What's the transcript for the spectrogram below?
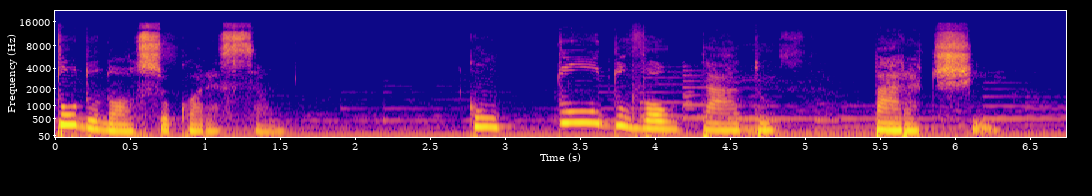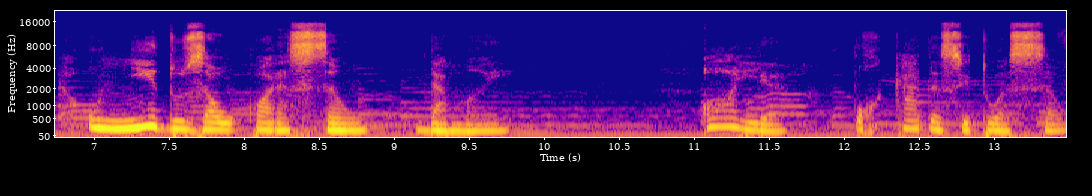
todo o nosso coração, com tudo voltado para Ti, unidos ao coração da Mãe. Olha por cada situação.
